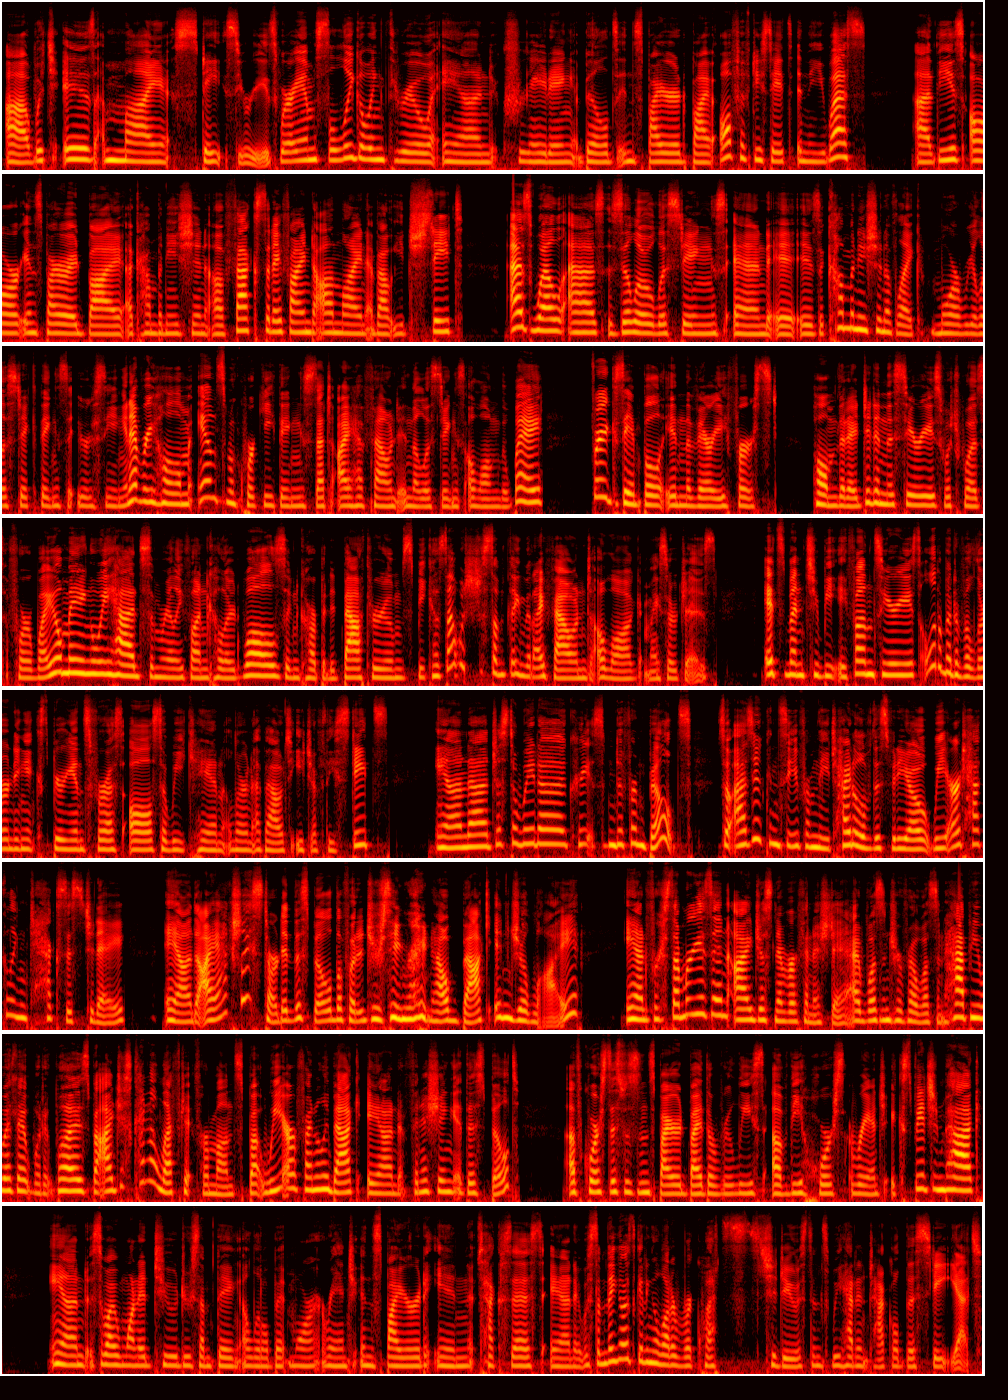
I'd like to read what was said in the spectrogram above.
uh, which is my state series, where I am slowly going through and creating builds inspired by all 50 states in the US. Uh, these are inspired by a combination of facts that I find online about each state as well as Zillow listings. And it is a combination of like more realistic things that you're seeing in every home and some quirky things that I have found in the listings along the way. For example, in the very first home that I did in this series, which was for Wyoming, we had some really fun colored walls and carpeted bathrooms because that was just something that I found along my searches. It's meant to be a fun series, a little bit of a learning experience for us all so we can learn about each of these states and uh, just a way to create some different builds. So as you can see from the title of this video, we are tackling Texas today. And I actually started this build, the footage you're seeing right now, back in July. And for some reason, I just never finished it. I wasn't sure if I wasn't happy with it, what it was, but I just kind of left it for months. But we are finally back and finishing this build. Of course, this was inspired by the release of the Horse Ranch expansion pack. And so I wanted to do something a little bit more ranch inspired in Texas. And it was something I was getting a lot of requests to do since we hadn't tackled this state yet.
